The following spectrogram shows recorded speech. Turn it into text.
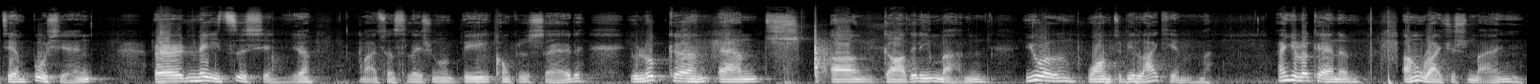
见不贤而内自省也。” My translation would be Confucius said, You look um, at a godly man, You will want to be like him. And you look at an unrighteous man,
